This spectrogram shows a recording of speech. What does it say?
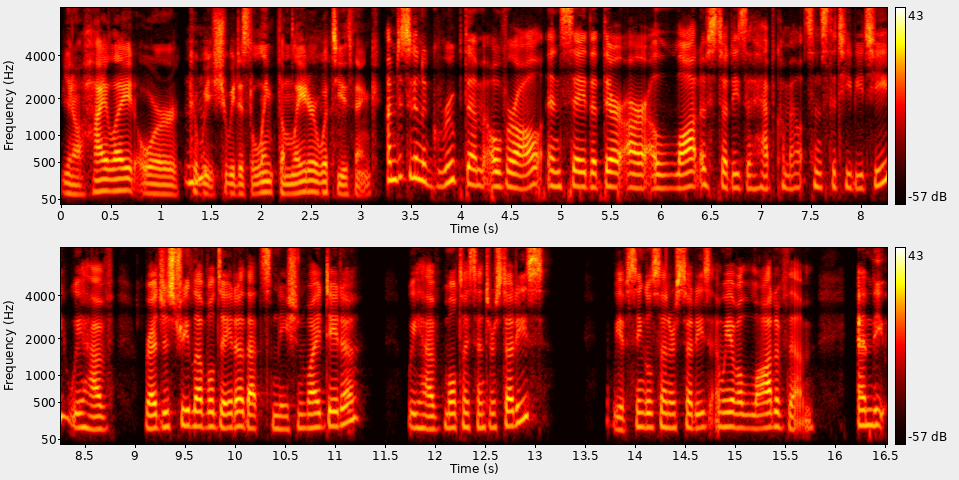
you know highlight or could Mhm. we should we just link them later what do you think I'm just going to group them overall and say that there are a lot of studies that have come out since the TBT. We have registry level data, that's nationwide data. We have multi center studies, we have single center studies, and we have a lot of them. And the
